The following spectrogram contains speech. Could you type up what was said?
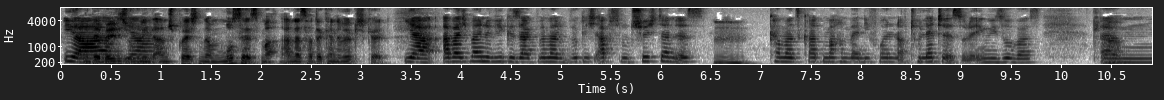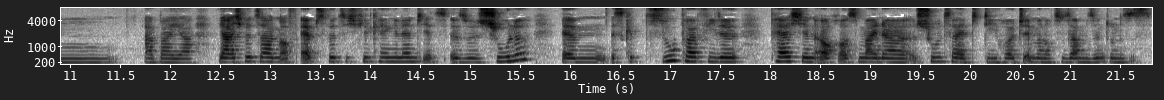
ja, und der will dich ja. unbedingt ansprechen, dann muss er es machen, anders hat er keine Möglichkeit. Ja, aber ich meine, wie gesagt, wenn man wirklich absolut schüchtern ist, hm. kann man es gerade machen, wenn die Freundin auf Toilette ist oder irgendwie sowas. Ähm, aber ja, ja, ich würde sagen, auf Apps wird sich viel kennengelernt. Jetzt, also Schule. Ähm, es gibt super viele Pärchen auch aus meiner Schulzeit, die heute immer noch zusammen sind. Und es ist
